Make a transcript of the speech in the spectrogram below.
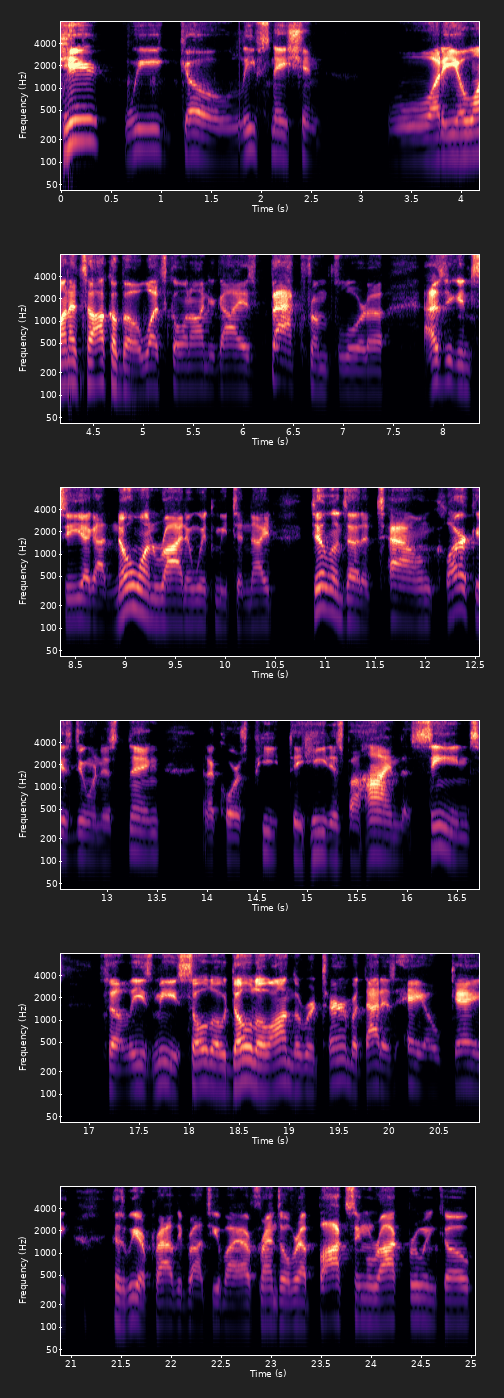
Here we go, Leafs Nation. What do you want to talk about? What's going on? Your guy is back from Florida. As you can see, I got no one riding with me tonight. Dylan's out of town. Clark is doing his thing. And of course, Pete, the Heat, is behind the scenes. So it leaves me solo dolo on the return, but that is a okay because we are proudly brought to you by our friends over at Boxing Rock Brewing Co.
